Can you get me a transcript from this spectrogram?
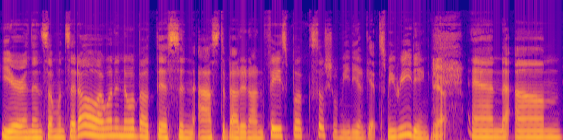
year. And then someone said, Oh, I want to know about this and asked about it on Facebook. Social media gets me reading. Yeah. And, um,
